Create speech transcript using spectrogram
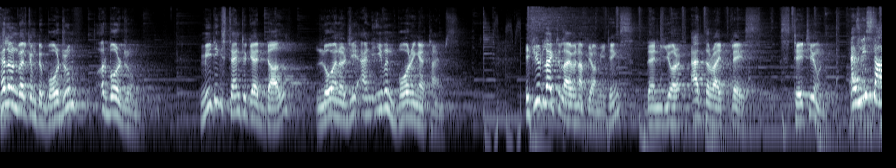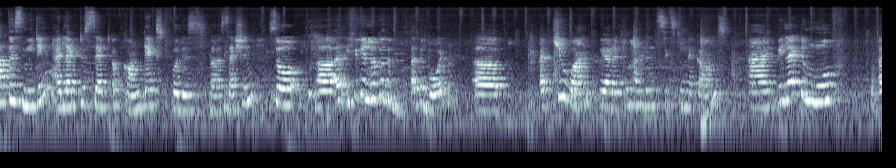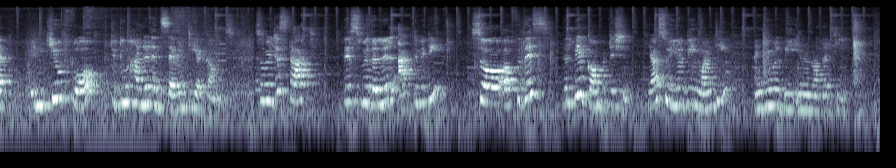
Hello and welcome to Boardroom or Boredroom. Meetings tend to get dull, low energy, and even boring at times. If you'd like to liven up your meetings, then you're at the right place. Stay tuned. As we start this meeting, I'd like to set a context for this uh, session. So, uh, if you can look at the, at the board, uh, at Q1, we are at 216 accounts, and we'd like to move at, in Q4 to 270 accounts. So, we'll just start this with a little activity. So, uh, for this, there'll be a competition. Yeah, so you'll be in one team and you will be in another team.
